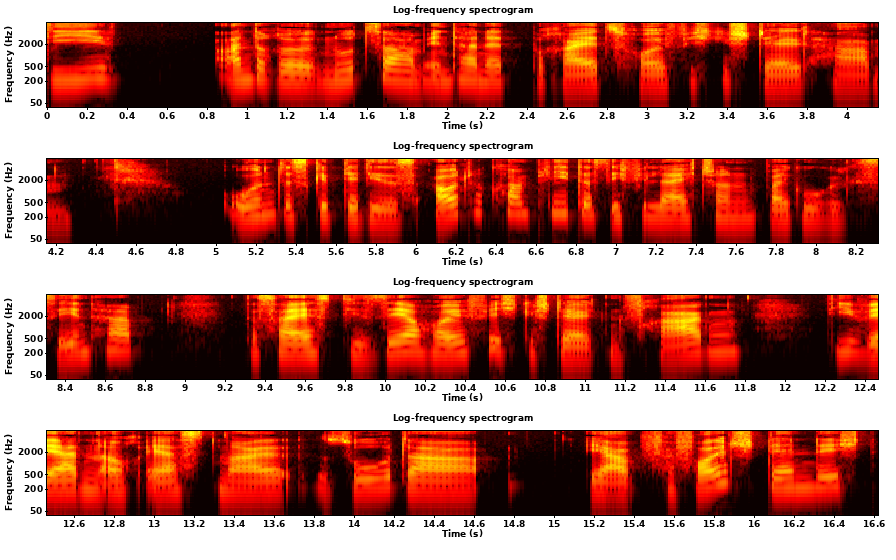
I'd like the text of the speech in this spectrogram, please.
die andere Nutzer am Internet bereits häufig gestellt haben. Und es gibt ja dieses Autocomplete, das ihr vielleicht schon bei Google gesehen habt. Das heißt, die sehr häufig gestellten Fragen, die werden auch erstmal so da ja, vervollständigt,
